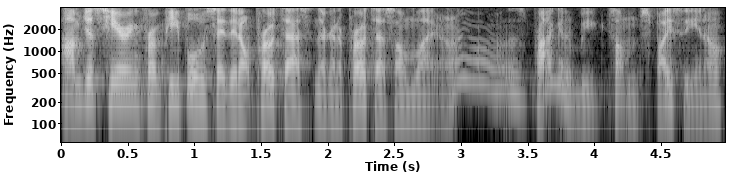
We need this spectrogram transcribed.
I'm just hearing from people who say they don't protest and they're going to protest. So I'm like, oh, is probably going to be something spicy, you know?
